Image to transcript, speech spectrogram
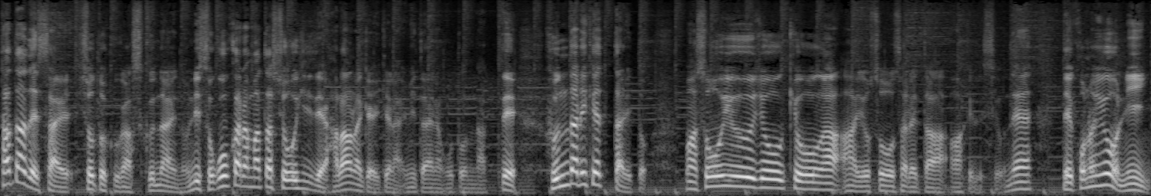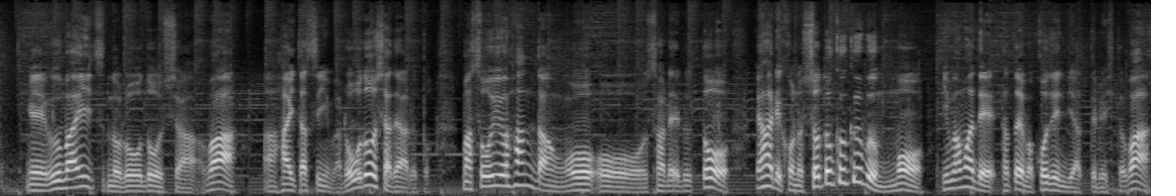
ただでさえ所得が少ないのにそこからまた消費税払わなきゃいけないみたいなことになって踏んだり蹴ったりと。まあ、そういう状況が予想されたわけですよね。で、このように、えー、ウーバーイーツの労働者は、配達員は労働者であると、まあ、そういう判断をされるとやはりこの所得区分も今まで例えば個人でやってる人は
